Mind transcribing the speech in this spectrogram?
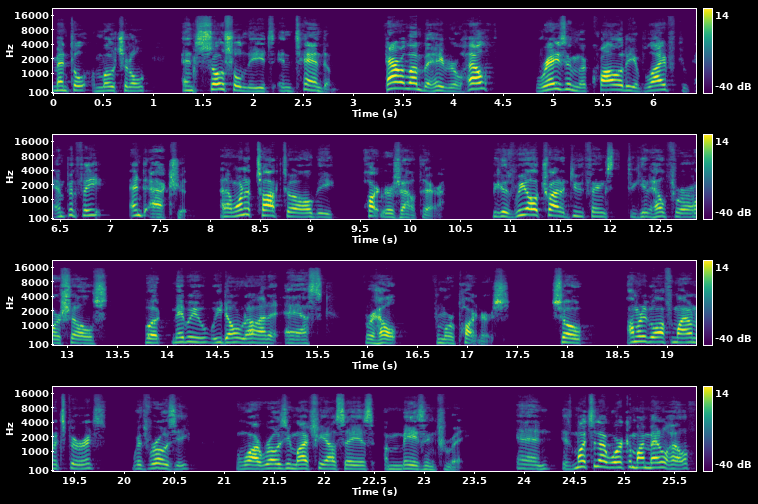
mental, emotional, and social needs in tandem. Carelon Behavioral Health, raising the quality of life through empathy and action. And I want to talk to all the partners out there because we all try to do things to get help for ourselves, but maybe we don't know how to ask for help from our partners. So I'm going to go off of my own experience with Rosie and why Rosie, my fiance, is amazing for me. And as much as I work on my mental health,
